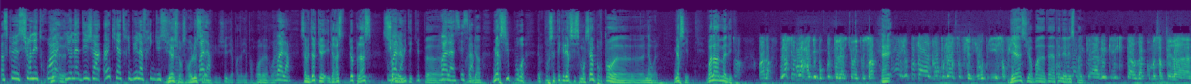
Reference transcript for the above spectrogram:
parce que sur les trois, euh, il y en a déjà un qui attribue l'Afrique du Sud. Bien sûr, on le sait. Voilà. L'Afrique du Sud, il n'y a, pas- il y a pas de problème. ouais. Voilà, Ça veut dire qu'il reste deux places sur Voilà. les huit équipes. euh, voilà, c'est Très ça. bien. Merci pour, pour cet éclaircissement. C'est important, euh, euh, Nawal. Merci. Voilà, Malik. Voilà. Merci continuation et tout ça. Eh. Ah, je pense à un grand boulot à Sofiane, j'ai oublié Sofiane. Bien sûr. Bon, attends, attendez, l'Espagne. Avec, avec l'expert, là, comment ça s'appelle, euh,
